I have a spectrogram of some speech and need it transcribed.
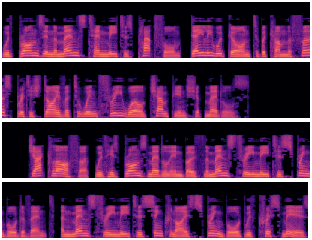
With bronze in the men's 10 metres platform, Daley would go on to become the first British diver to win three World Championship medals. Jack Laugher, with his bronze medal in both the men's 3 meters springboard event, and men's 3 meters synchronized springboard with Chris Mears,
